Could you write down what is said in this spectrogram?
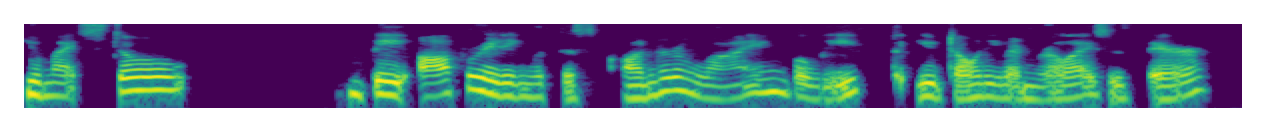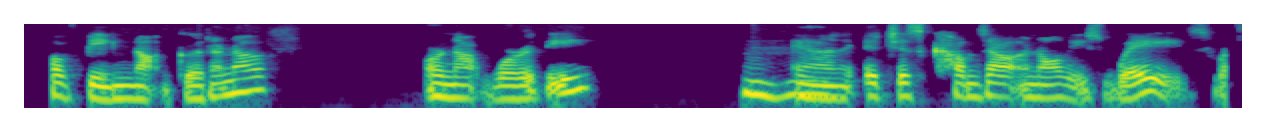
you might still be operating with this underlying belief that you don't even realize is there of being not good enough or not worthy. Mhm. And it just comes out in all these ways. Right?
